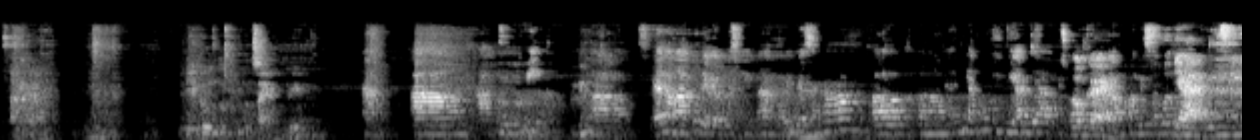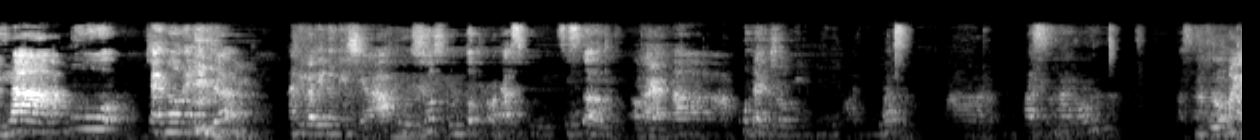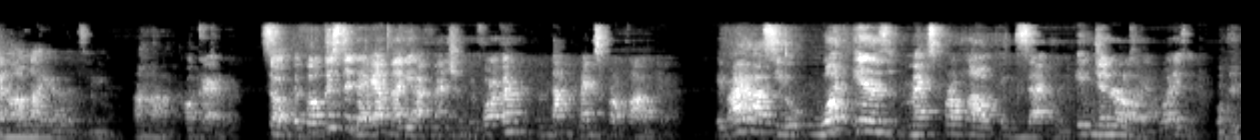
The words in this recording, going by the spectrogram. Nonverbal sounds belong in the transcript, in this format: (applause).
Honeywell. Jadi itu untuk untuk saya sendiri. Um, aku Yuni, uh, sebenarnya nama aku Dewi Agustina, tapi biasanya orang uh, kenalnya ini aku Yuni aja. Oke. Gampang disebut Ya, ya. easy. Nah, aku channel manager Honeywell Indonesia khusus untuk produk security system. Oke. Uh, aku udah join uh, pas setengah tahun. Pas setengah Lumayan lama ya. Aha, oke. So, the focus today yang tadi I've mentioned before kan tentang Max Pro Cloud. ya. If I ask you, what is Max Pro Cloud exactly? In general ya, what is it? Oke.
